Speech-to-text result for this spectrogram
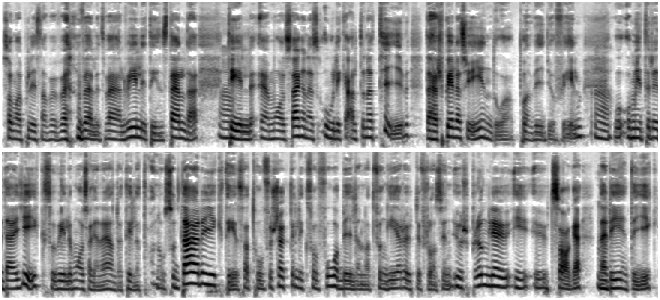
som att poliserna var vä- väldigt välvilligt inställda till eh, målsägandens olika alternativ. Det här spelas ju in då på en videofilm Ja. och om inte det där gick så ville målsäganden ändra till att det var nog så där det gick till så att hon försökte liksom få bilen att fungera utifrån sin ursprungliga utsaga. När det inte gick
